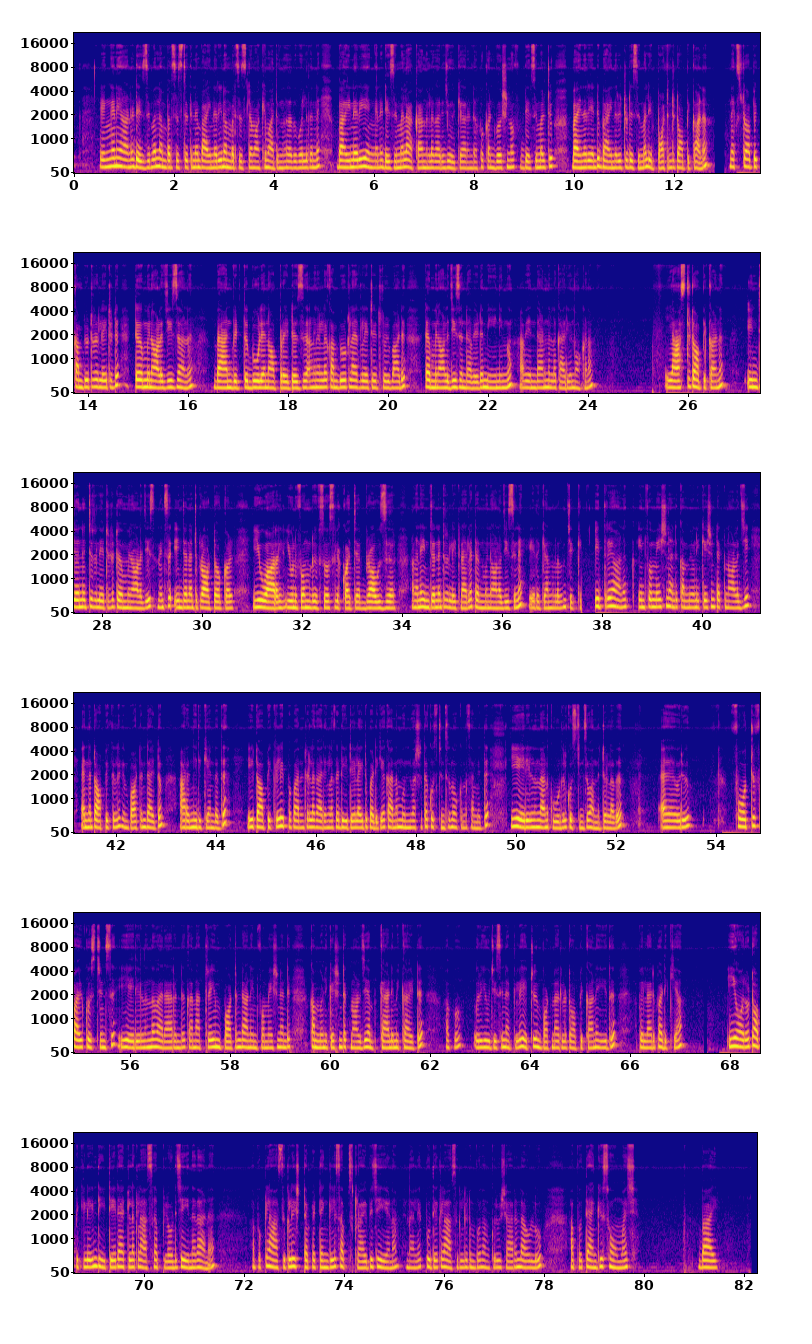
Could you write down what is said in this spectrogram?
എങ്ങനെയാണ് ഡെസിമൽ നമ്പർ സിസ്റ്റത്തിനെ ബൈനറി നമ്പർ സിസ്റ്റമാക്കി മാറ്റുന്നത്? അതുപോലെ തന്നെ ബൈനറി എങ്ങനെ ഡെസിമൽ ആക്കാം എന്നുള്ള കാര്യം ചോദിക്കാറുണ്ട്. അപ്പോൾ conversion of decimal to binary and binary to decimal important ടോപ്പിക്കാണ് next topic computer related terminologies ആണ്. ബാൻഡ് വിഡ്ത്ത് ബൂളിയൻ ഓപ്പറേറ്റേഴ്സ് അങ്ങനെയുള്ള കമ്പ്യൂട്ടർ റിലേറ്റഡ് ഒരുപാട് ടെർമിനോളജീസ് ഉണ്ട് അവയുടെ മീനിങ്ങും അവ എന്താണെന്നുള്ള കാര്യവും നോക്കണം. ലാസ്റ്റ് ടോപ്പിക്കാണ് internet related terminologies means internet protocol U R L uniform resource locator browser അങ്ങനെ ഇന്റർനെറ്റ് റിലേറ്റഡ് ആയിട്ടുള്ള ടെർമിനോളജീസിന് ഏതൊക്കെയാണെന്നുള്ളതും ചെക്ക് ചെയ്യും. ഇത്രയാണ് ഇൻഫർമേഷൻ ആൻഡ് കമ്മ്യൂണിക്കേഷൻ ടെക്നോളജി എന്ന ടോപ്പിക്കിൽ ഇമ്പോർട്ടന്റ് ആയിട്ടും അറിഞ്ഞിരിക്കേണ്ടത്. ഈ ടോപ്പിക്കിൽ ഇപ്പോൾ പറഞ്ഞിട്ടുള്ള കാര്യങ്ങളൊക്കെ ഡീറ്റെയിൽ ആയിട്ട് പഠിക്കുക. കാരണം മുൻവർഷത്തെ ക്വസ്റ്റ്യൻസ് നോക്കുന്ന സമയത്ത് ഈ ഏരിയയിൽ നിന്നാണ് കൂടുതൽ ക്വസ്റ്റ്യൻസ് വന്നിട്ടുള്ളത്. ഒരു ഫോർ ടു ഫൈവ് ക്വസ്റ്റ്യൻസ് ഈ ഏരിയയിൽ നിന്ന് വരാറുണ്ട്. കാരണം അത്രയും ഇമ്പോർട്ടന്റ് ആണ് ഇൻഫർമേഷൻ ആൻഡ് കമ്മ്യൂണിക്കേഷൻ ടെക്നോളജി അക്കാഡമിക്കായിട്ട് അപ്പോൾ ഒരു യു ജി സി നെറ്റിൽ ഏറ്റവും ഇമ്പോർട്ടന്റ് ആയിട്ടുള്ള ടോപ്പിക്കാണ് ഇത്. അപ്പോൾ എല്ലാവരും പഠിക്കുക. ഈ ഓരോ ടോപ്പിക്കിലെയും ഡീറ്റെയിൽ ആയിട്ടുള്ള ക്ലാസ് അപ്ലോഡ് ചെയ്യുന്നതാണ്. ക്ലാസ്സുകൾ ഇഷ്ടപ്പെട്ടെങ്കിൽ സബ്സ്ക്രൈബ് ചെയ്യണം. എന്നാലേ പുതിയ ക്ലാസ്സുകൾ ഇടുമ്പോൾ നമുക്കൊരു ഉഷാറുണ്ടാവുള്ളൂ. അപ്പോൾ താങ്ക് സോ മച്ച് ബൈ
